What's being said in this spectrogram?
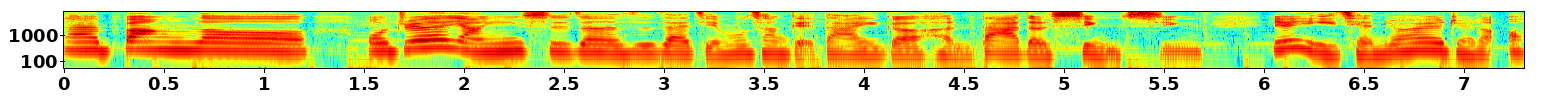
太棒了！我觉得杨医师真的是在节目上给大家一个很大的信心，因为以前就会觉得哦，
